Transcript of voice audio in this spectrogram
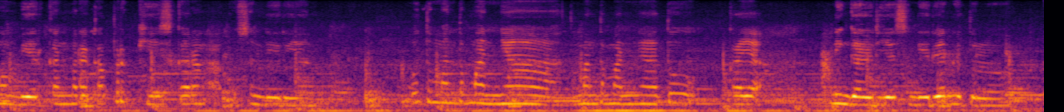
Membiarkan mereka pergi. Sekarang aku sendirian. Oh teman-temannya. Teman-temannya tuh kayak ninggal dia sendirian gitu loh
